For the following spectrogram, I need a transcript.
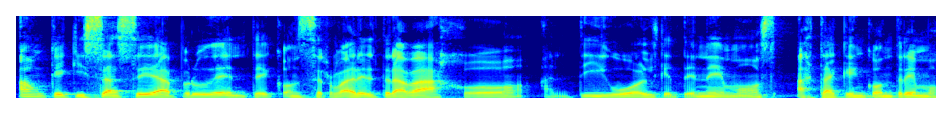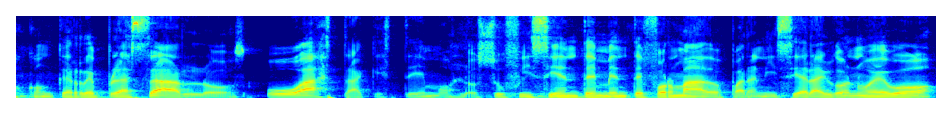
aunque quizás sea prudente conservar el trabajo antiguo, el que tenemos, hasta que encontremos con qué reemplazarlos o hasta que estemos lo suficientemente formados para iniciar algo nuevo,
